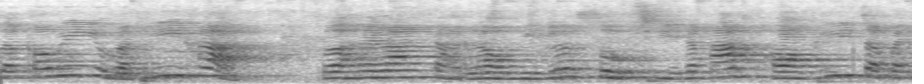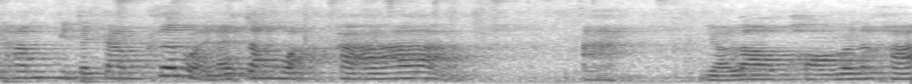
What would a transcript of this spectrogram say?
แล้วก็วิ่งอยู่กับที่ค่ะ เพื่อให้ร่างกายเรามีเลือดสูบฉีดนะคะพร้อมที่จะไปทำกิจกรรมเคลื่อนไหวและจังหวะค่ะอะ เดี๋ยวเราพร้อมแล้วนะคะ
